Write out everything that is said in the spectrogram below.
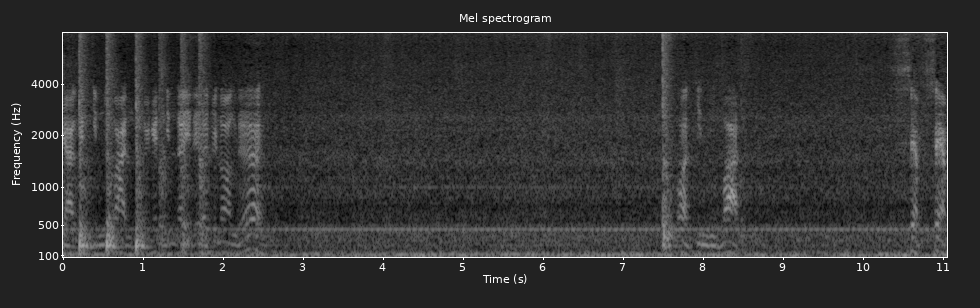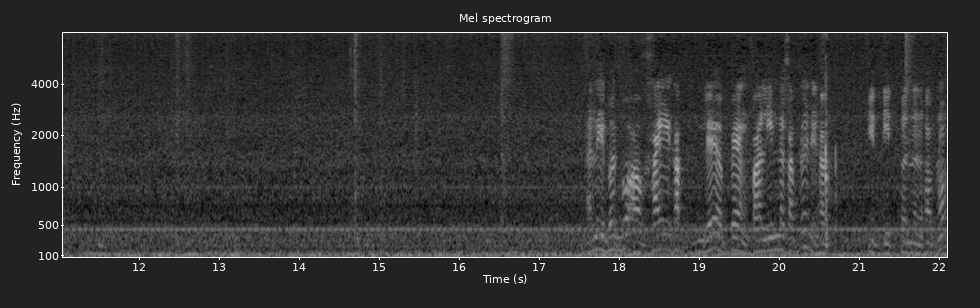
อยากกินที่บ้านก็ให้กินได้เด้อพี่น้องเด้อก็กินอยู่บ้านแซ่บแซ่บอันนี้เพิ่นบ่เอาไข่ครับเลยเอแป้งฟาลินนะครับเด้อนี่ครับ ติดติดเพิ่นนะครับเนาะ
